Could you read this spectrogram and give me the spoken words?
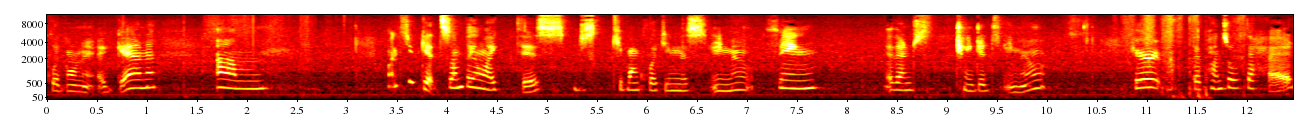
click on it again. Um, once you get something like this, just keep on clicking this emote thing, and then just change its emote. Here, the pencil with the head,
